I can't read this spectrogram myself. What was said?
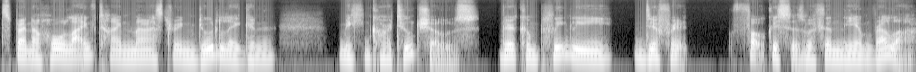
spend a whole lifetime mastering doodling and making cartoon shows. They're completely different focuses within the umbrella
